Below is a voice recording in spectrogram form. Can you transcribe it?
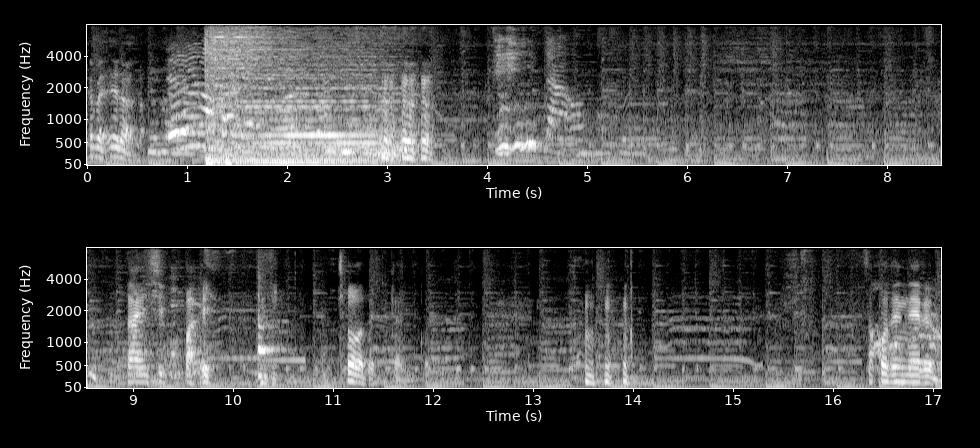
やっぱりエラーだ。ーエラー。店員さん大失敗。超でっかいねこれ。そこで寝るの？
